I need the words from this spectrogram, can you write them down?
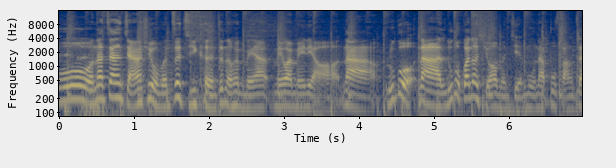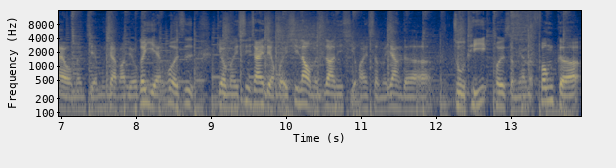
哦，那这样讲下去，我们这集可能真的会没完没完没了哦。那如果那如果观众喜欢我们节目，那不妨在我们节目下方留个言，或者是给我们信箱一点回信，让我们知道你喜欢什么样的主题或者什么样的风格。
